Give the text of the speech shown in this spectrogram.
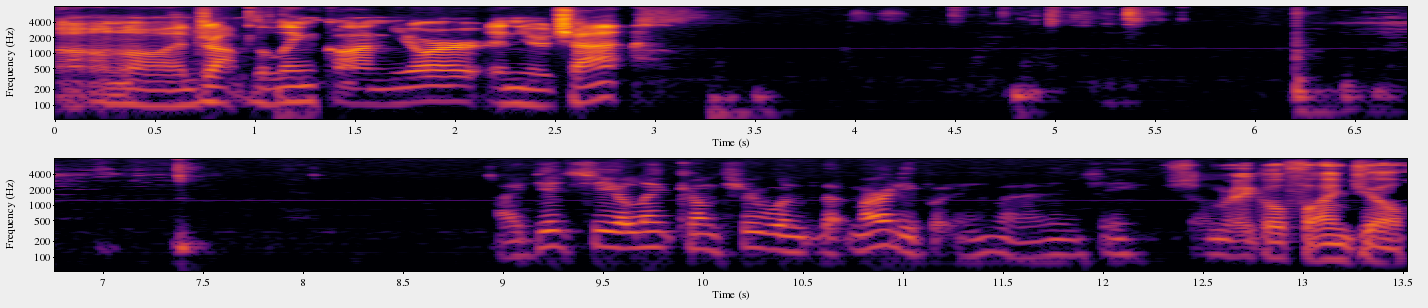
I don't know. I dropped the link on your in your chat. I did see a link come through when that Marty put in, but I didn't see. Somebody go find Joe.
